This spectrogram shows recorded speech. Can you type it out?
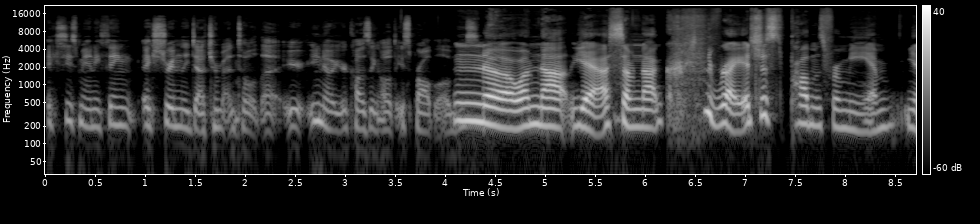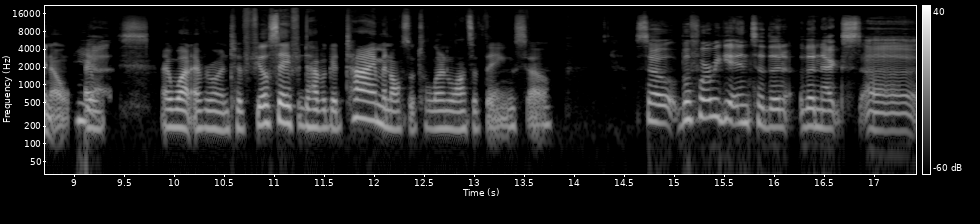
excuse me, anything extremely detrimental that you're, you know, you're causing all these problems. No, I'm not. Yes, I'm not. right. It's just problems for me. I'm, you know, Yes. I, I want everyone to feel safe and to have a good time and also to learn lots of things. So, So before we get into the the next uh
